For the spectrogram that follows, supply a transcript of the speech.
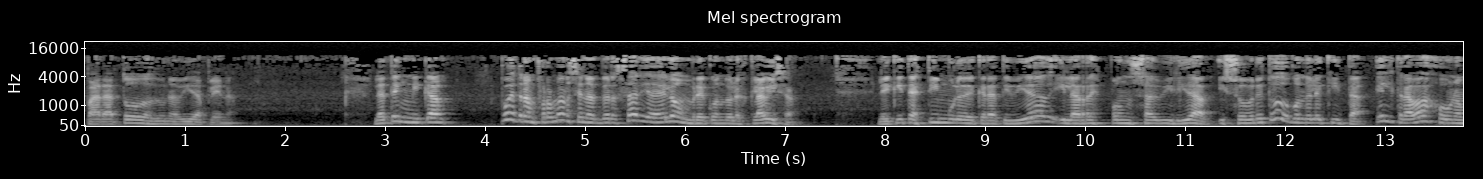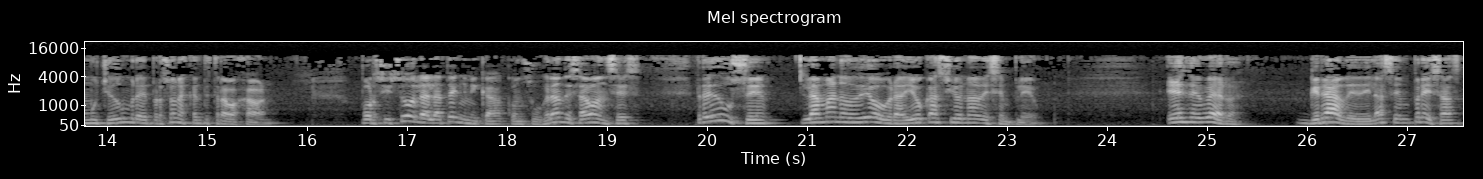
para todos de una vida plena. La técnica puede transformarse en adversaria del hombre cuando lo esclaviza. Le quita estímulo de creatividad y la responsabilidad, y sobre todo cuando le quita el trabajo a una muchedumbre de personas que antes trabajaban. Por sí sola la técnica, con sus grandes avances, reduce la mano de obra y ocasiona desempleo. Es deber grave de las empresas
